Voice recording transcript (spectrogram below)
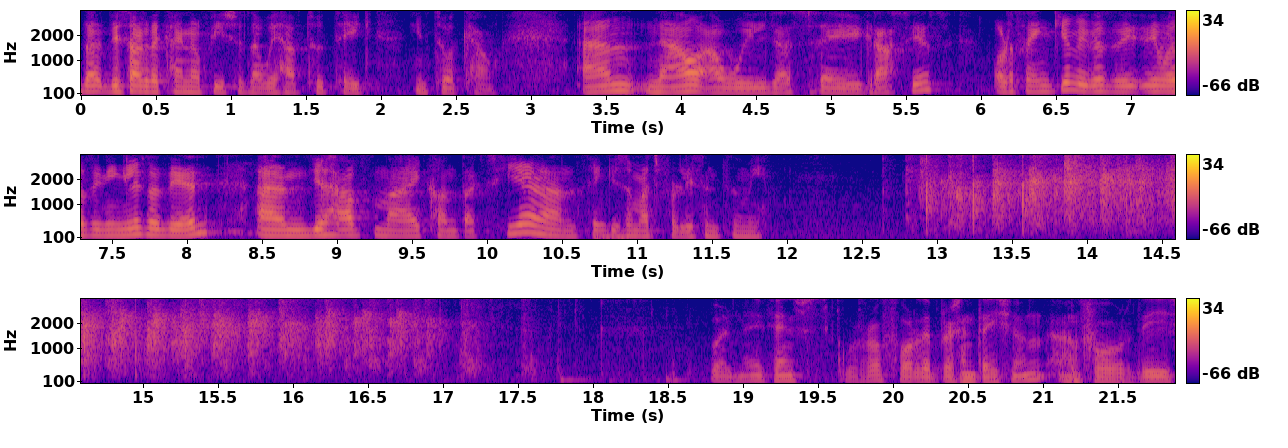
that these are the kind of issues that we have to take into account. And now I will just say gracias or thank you because it, was in English at the end. And you have my contacts here, and thank you so much for listening to me. Well, many thanks, Curro, for the presentation and for this,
